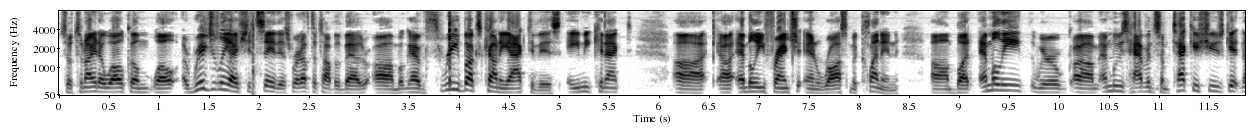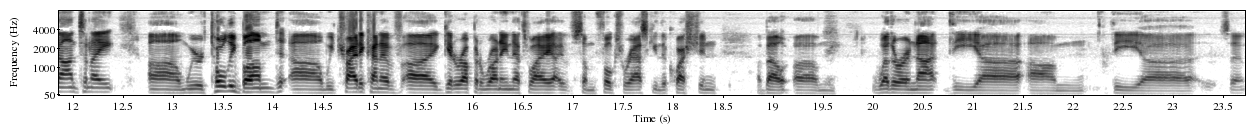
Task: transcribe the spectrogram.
So tonight I welcome, well, originally I should say this right off the top of the bat, um, we have three Bucks County activists, Amy Connect, uh, uh, Emily French, and Ross McLennan. Um, but Emily, we are um, Emily's having some tech issues getting on tonight. Um, we were totally bummed. Uh, we tried to kind of uh, get her up and running. That's why I, some folks were asking the question about um, whether or not the uh, um, the uh, so.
